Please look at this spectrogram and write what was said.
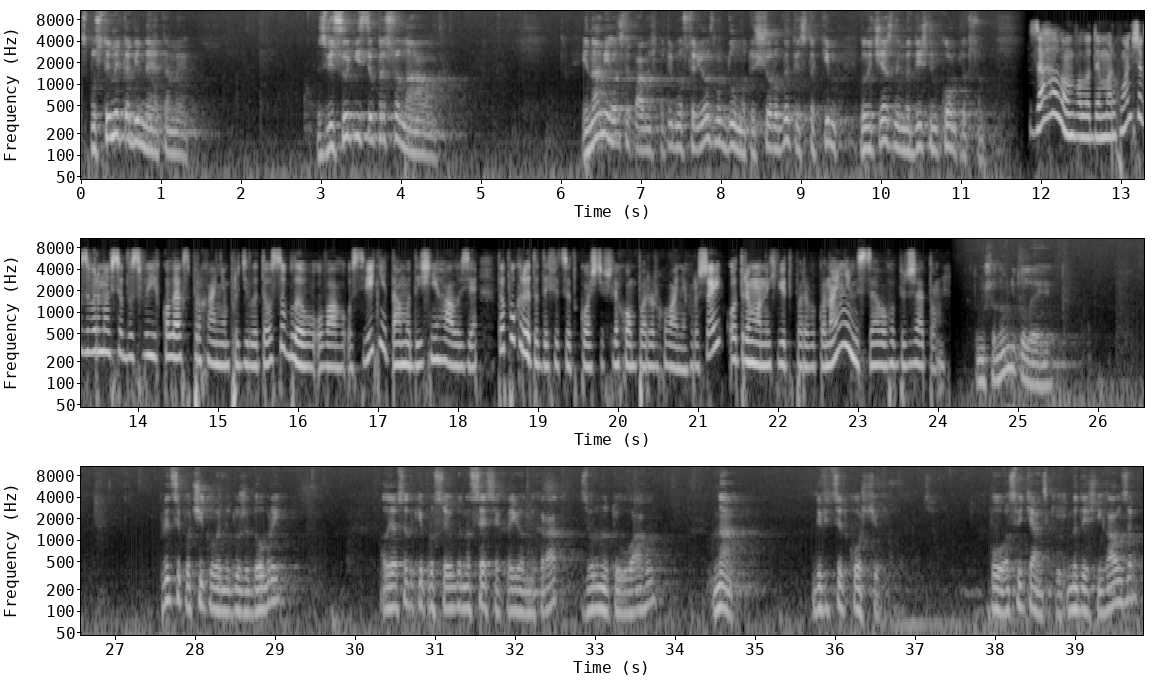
з пустими кабінетами, з відсутністю персоналу. І нам, Ігор Степанович, потрібно серйозно думати, що робити з таким величезним медичним комплексом. Загалом Володимир Гунчик звернувся до своїх колег з проханням приділити особливу увагу освітній та медичній галузі та покрити дефіцит коштів шляхом перерахування грошей, отриманих від перевиконання місцевого бюджету. Тому, шановні колеги, принцип очікування дуже добрий, але я все-таки просив би на сесіях районних рад звернути увагу на дефіцит коштів по освітянській і медичній галузям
